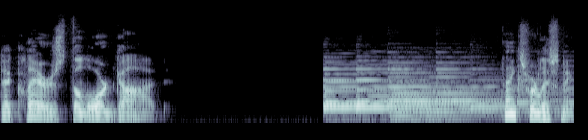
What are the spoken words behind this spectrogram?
declares the Lord God. Thanks for listening,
